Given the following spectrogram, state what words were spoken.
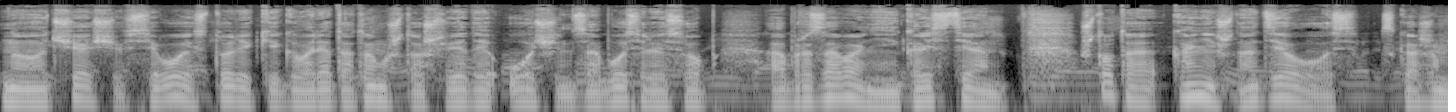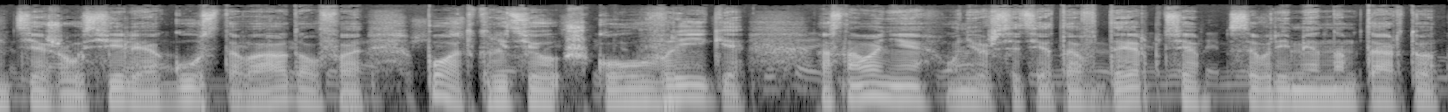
Но чаще всего историки говорят о том, что шведы очень заботились об образовании крестьян. Что-то, конечно, делалось. Скажем, те же усилия Густава Адольфа по открытию школ в Риге, основание университета в Дерпте, современном Тарту.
